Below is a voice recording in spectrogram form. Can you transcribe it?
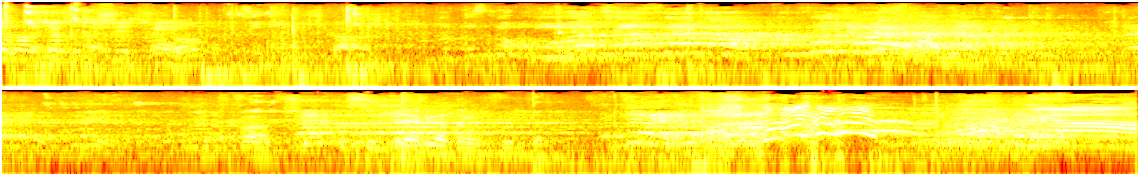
tego, żeby krzyczeć! To sobie biega tam kurde. Dawaj, dawaj! Ja.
